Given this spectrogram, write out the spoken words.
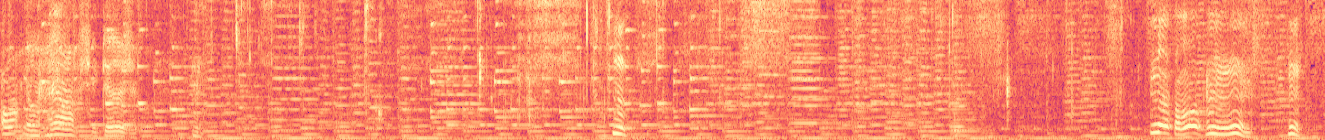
I don't know how she does it. Hmm. Look, hmm.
